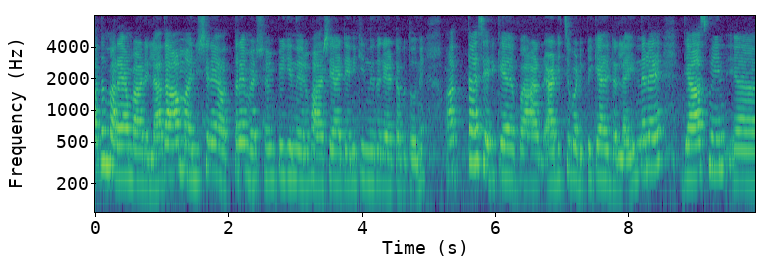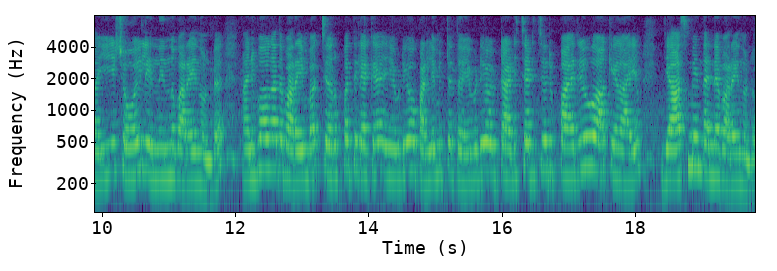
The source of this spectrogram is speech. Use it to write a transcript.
അതും പറയാൻ പാടില്ല. അത് ആ മനുഷ്യനെ അത്രയും വിഷമിപ്പിക്കുന്ന ഒരു ഭാഷയായിട്ട് എനിക്ക് ഇന്നിത് കേട്ടപ്പോൾ തോന്നി. അത്ത ശരിക്ക് അടിച്ചു പഠിപ്പിക്കാനായിട്ടല്ല ഇന്നലെ ജാസ്മിൻ ഈ ഷോയിൽ നിന്ന് പറയുന്നുണ്ട്. അനുഭവകഥ പറയുമ്പോൾ ചെറുപ്പത്തിലൊക്കെ എവിടെയോ പള്ളിമുറ്റത്തോ എവിടെയോ ഇട്ട് അടിച്ചടിച്ചൊരു പരുവാക്കിയ കാര്യം ജാസ്മിൻ തന്നെ പറയുന്നുണ്ട്.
